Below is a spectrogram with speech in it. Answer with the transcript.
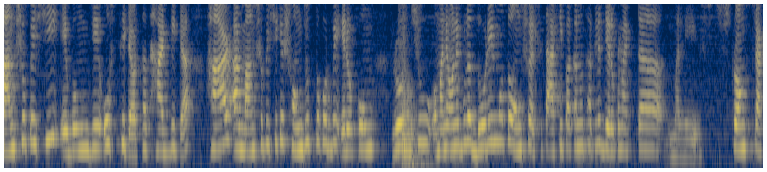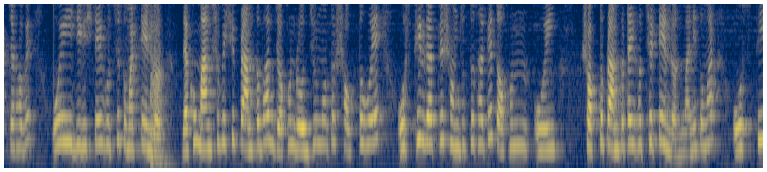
মাংসপেশি এবং যে অস্থিটা, অর্থাৎ হাড্ডিটা, হাড় আর মাংসপেশিকে সংযুক্ত করবে এরকম রজ্জু মানে অনেকগুলো দড়ির মতো অংশ একসাথে আটি পাকানো থাকলে যেরকম একটা মানে স্ট্রং স্ট্রাকচার হবে, ওই জিনিসটাই হচ্ছে তোমার টেন্ডন দেখো, মাংসপেশির প্রান্তভাগ যখন রজ্জুর মতো শক্ত হয়ে অস্থির গাত্রে সংযুক্ত থাকে, তখন ওই শক্ত প্রান্তটাই হচ্ছে টেন্ডন মানে তোমার অস্থি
